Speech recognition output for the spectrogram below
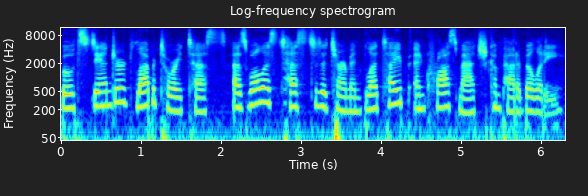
both standard laboratory tests as well as tests to determine blood type and cross-match compatibility.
